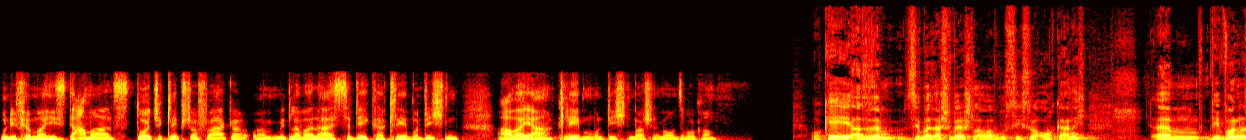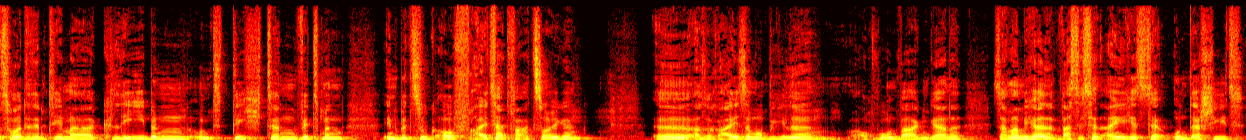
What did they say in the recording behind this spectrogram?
Und die Firma hieß damals Deutsche Klebstoffwerke. Ähm, mittlerweile heißt sie Deka Kleben und Dichten. Aber ja, Kleben und Dichten war schon immer unser Programm. Okay, also dann sind wir da schon wieder schlauer, wusste ich so auch gar nicht. Ähm, wir wollen uns heute dem Thema Kleben und Dichten widmen in Bezug auf Freizeitfahrzeuge, äh, also Reisemobile, auch Wohnwagen gerne. Sag mal, Michael, was ist denn eigentlich jetzt der Unterschied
